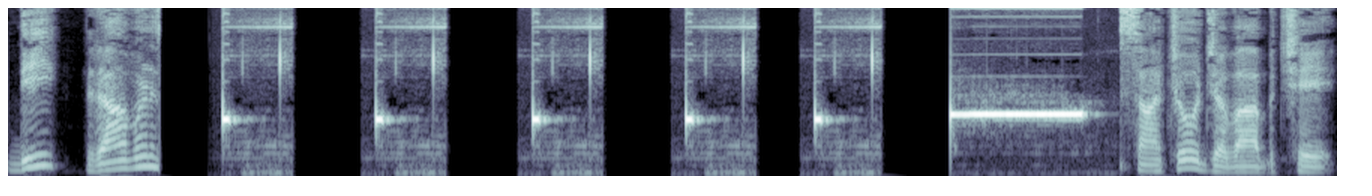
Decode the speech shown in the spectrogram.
D Ravan સાચો જવાબ છે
